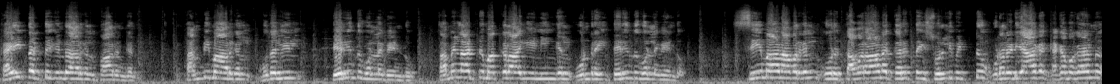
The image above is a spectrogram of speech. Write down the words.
கை தட்டுகின்றார்கள் பாருங்கள். தம்பிமார்கள் முதலில் தெரிந்து கொள்ள வேண்டும். தமிழ்நாட்டு மக்களாகிய நீங்கள் ஒன்றை தெரிந்து கொள்ள வேண்டும். சீமான் அவர்கள் ஒரு தவறான கருத்தை சொல்லிவிட்டு உடனடியாக ககபகன்னு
